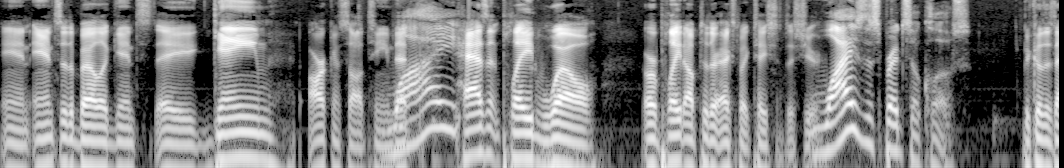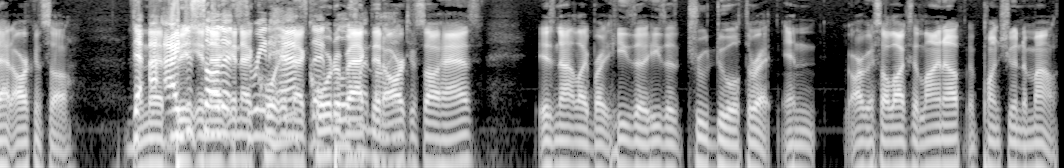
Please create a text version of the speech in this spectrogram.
and answer the bell against a game Arkansas team that Why? hasn't played well or played up to their expectations this year Why is the spread so close? because it's at Arkansas. That, And that I, I big- just and saw that, and three and a and that blows my quarterback that mind. Arkansas has is not like Bryce. He's a he's a true dual threat, and Arkansas likes to line up and punch you in the mouth.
